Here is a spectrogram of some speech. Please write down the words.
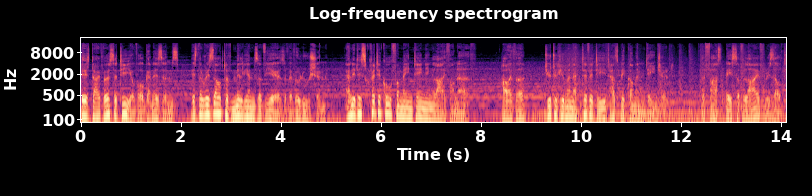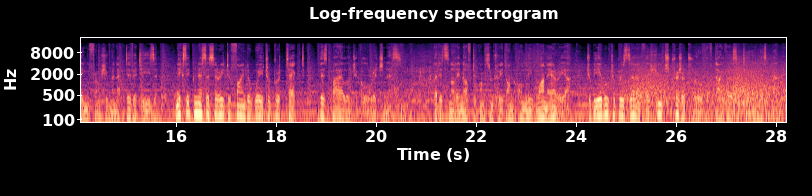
This diversity of organisms is the result of millions of years of evolution, and it is critical for maintaining life on Earth. However, due to human activity, it has become endangered. The fast pace of life resulting from human activities makes it necessary to find a way to protect this biological richness. But it's not enough to concentrate on only one area to be able to preserve the huge treasure trove of diversity on this planet.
